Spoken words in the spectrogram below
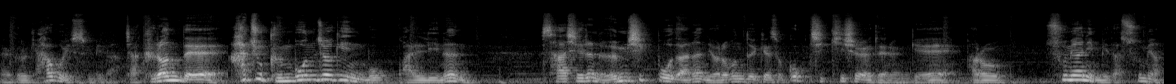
네, 그렇게 하고 있습니다. 자, 그런데 아주 근본적인 목 관리는 사실은 음식보다는 여러분들께서 꼭 지키셔야 되는 게 바로 수면입니다. 수면.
